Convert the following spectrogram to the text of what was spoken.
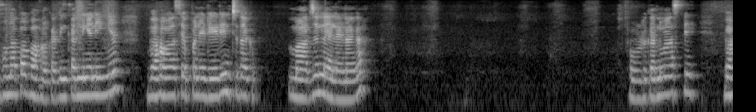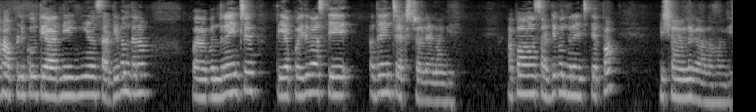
ਹੁਣ ਆਪਾਂ ਬਾਹਾਂ ਕਟਿੰਗ ਕਰਨੀਆਂ ਨੇਗੀਆਂ। ਬਾਹਾਂ ਵਾਸਤੇ ਆਪਾਂ ਨੇ 1.5 ਇੰਚ ਤੱਕ ਮਾਰਜਨ ਲੈ ਲੈਣਾਗਾ। ਫੋਲਡ ਕਰਨ ਵਾਸਤੇ। ਬਾਹਾਂ ਆਪਣੇ ਕੋਲ ਤਿਆਰ ਨੇ ਹੈਗੀਆਂ 15.5 15 ਇੰਚ ਤੇ ਆਪਾਂ ਇਹਦੇ ਵਾਸਤੇ ਅੱਧਾ ਇੰਚ ਐਕਸਟਰਾ ਲੈ ਲਾਂਗੇ ਆਪਾਂ 15.5 ਇੰਚ ਤੇ ਆਪਾਂ ਨਿਸ਼ਾਨ ਲਗਾ ਲਵਾਂਗੇ।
